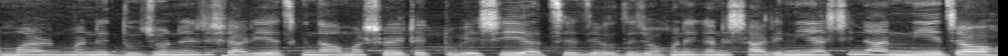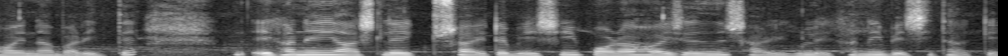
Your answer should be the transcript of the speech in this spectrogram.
আমার মানে দুজনের শাড়ি আছে, কিন্তু আমার শাড়িটা একটু বেশিই আছে। যেহেতু যখন এখানে শাড়ি নিয়ে আসি না, আর নিয়ে যাওয়া হয় না বাড়িতে, এখানেই আসলে একটু শাড়িটা বেশিই পরা হয়, সেজন্য শাড়িগুলো এখানেই বেশি থাকে।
